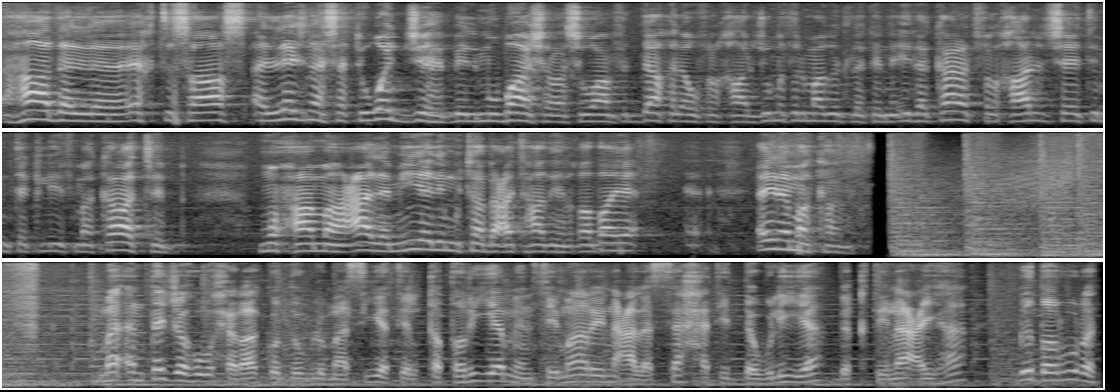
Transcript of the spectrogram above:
هذا الاختصاص اللجنة ستوجه بالمباشرة سواء في الداخل أو في الخارج. ومثل ما قلت لك أن إذا كانت في الخارج سيتم تكليف مكاتب محاماة عالمية لمتابعة هذه القضايا أينما كانت. ما أنتجه حراك الدبلوماسية القطرية من ثمار على الساحة الدولية باقتناعها بضرورة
